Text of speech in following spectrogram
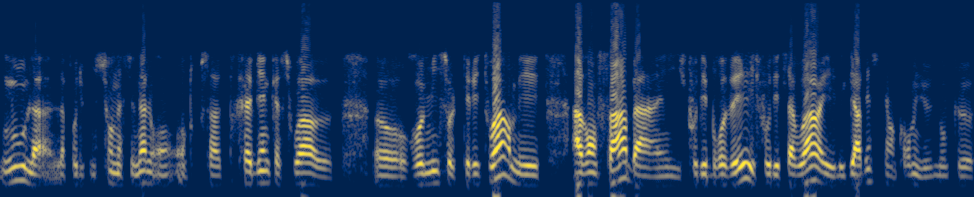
nous, la, la production nationale, on, on, trouve ça très bien qu'elle soit euh, remis sur le territoire, mais avant ça, ben, il faut des brevets, il faut des savoirs et les garder, c'est encore mieux. Donc euh,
